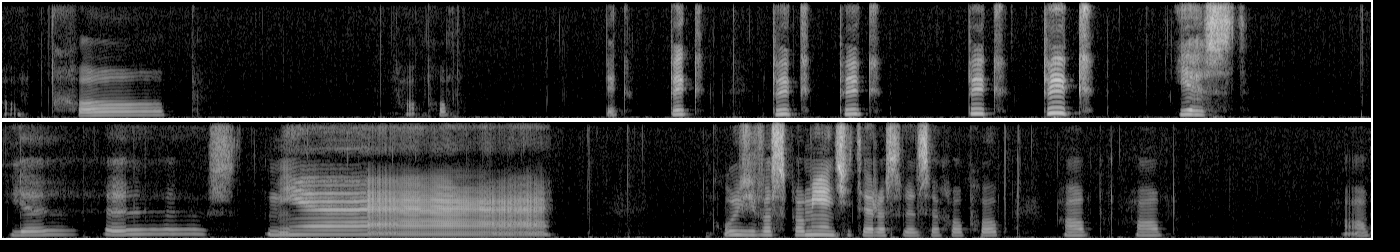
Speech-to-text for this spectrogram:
Hop, hop. Hop, hop. Pyk, pyk, pyk, pyk, pyk, pyk. Jest. Jest. Nie. Kuźwa z pamięci teraz lecę. Hop, hop, hop, hop, hop.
